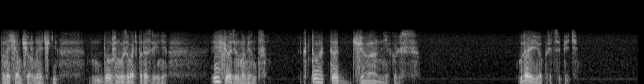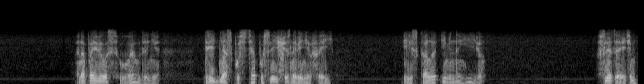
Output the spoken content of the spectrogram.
по ночам черные очки, должен вызывать подозрения. И еще один момент. Кто это Джоан Никольс? Куда ее прицепить? Она появилась в Уэлдене три дня спустя после исчезновения Фэй и искала именно ее. Вслед за этим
